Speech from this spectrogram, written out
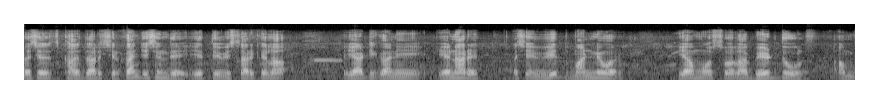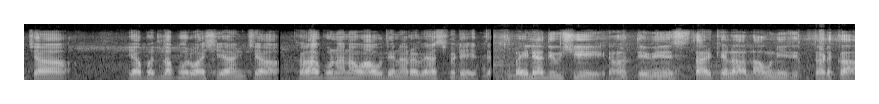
तसेच खासदार श्रीकांतजी शिंदे हे तेवीस तारखेला या ठिकाणी येणार आहेत. असे विविध मान्यवर या महोत्सवाला भेट देऊन आमच्या या बदलापूर वासियांच्या कळागुणांना वाव देणारं व्यासपीठ आहे. पहिल्या दिवशी तेवीस तारखेला लावणी तडका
